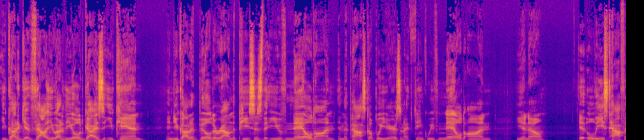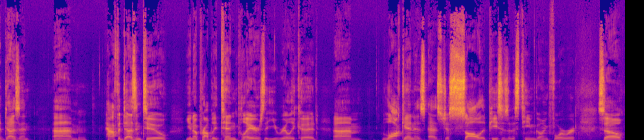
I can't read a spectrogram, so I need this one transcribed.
you got to get value out of the old guys that you can and you got to build around the pieces that you've nailed on in the past couple years and I think we've nailed on you know at least half a dozen um, half a dozen to you know probably 10 players that you really could um, lock in as as just solid pieces of this team going forward so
